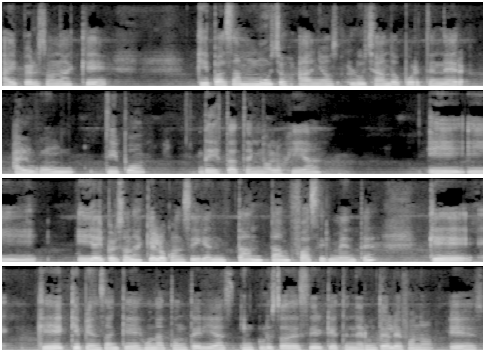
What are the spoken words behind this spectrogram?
hay personas que, que pasan muchos años luchando por tener algún tipo de esta tecnología y, y, y hay personas que lo consiguen tan, tan fácilmente que, que, piensan que es una tontería incluso decir que tener un teléfono es,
